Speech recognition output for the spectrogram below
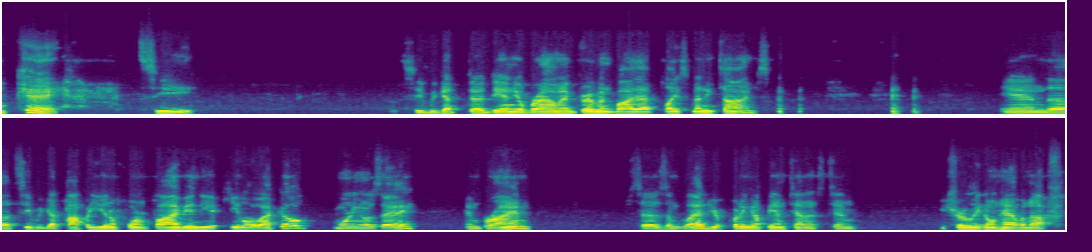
Okay, let's see. Let's see, we got uh, Daniel Brown. I've driven by that place many times. and uh, let's see, we got Papa Uniform 5 India Kilo Echo. Morning, Jose. And Brian says, I'm glad you're putting up antennas, Tim. You surely don't have enough.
